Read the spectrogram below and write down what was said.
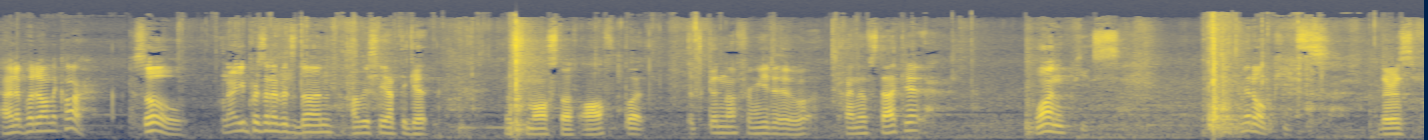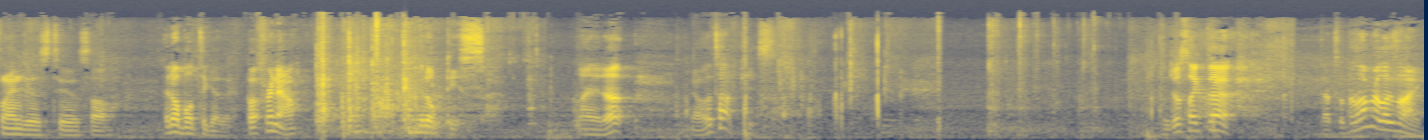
Time to put it on the car. So, 90% of it's done. Obviously, I have to get the small stuff off, but it's good enough for me to kind of stack it. One piece, middle piece. There's flanges too, so it'll bolt together. But for now, middle piece. Line it up. Now the top piece. And just like that, that's what the lumber looks like.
